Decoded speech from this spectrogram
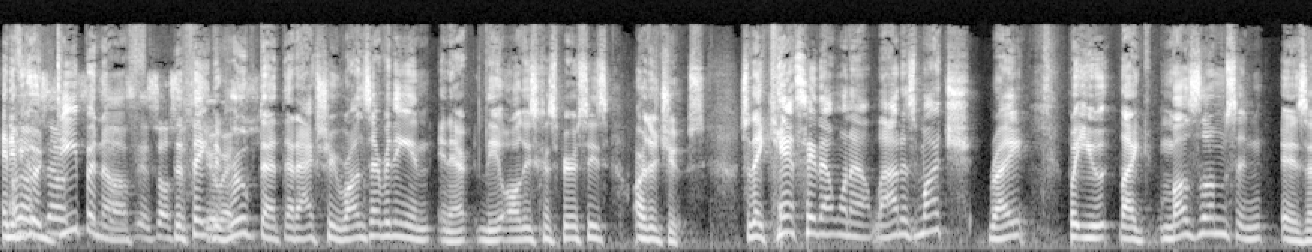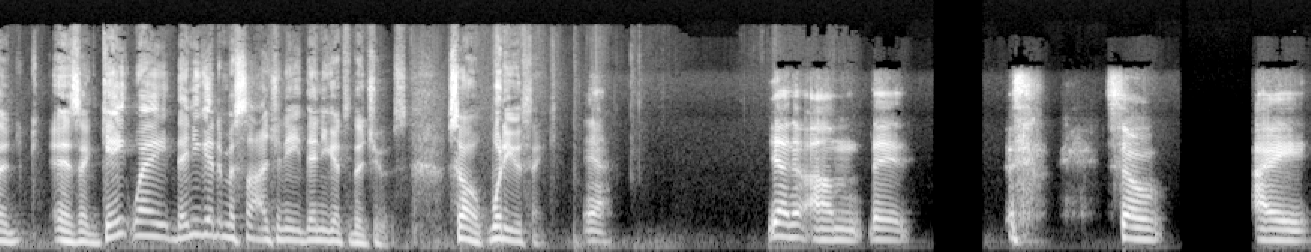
And if oh, you go deep enough, it's also, it's the thing, the group that, that actually runs everything in, in the, all these conspiracies are the Jews. So they can't say that one out loud as much, right? But you like Muslims and is a is a gateway. Then you get to misogyny. Then you get to the Jews. So what do you think? Yeah, yeah. No, um, they. So, I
